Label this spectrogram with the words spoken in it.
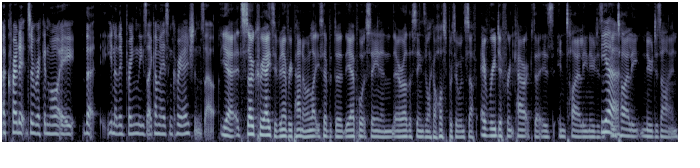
a credit to Rick and Morty that you know they bring these like amazing creations out Yeah, it's so creative in every panel, and like you said with the, the airport scene, and there are other scenes in like a hospital and stuff. Every different character is entirely new, des- Yeah. entirely new design,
